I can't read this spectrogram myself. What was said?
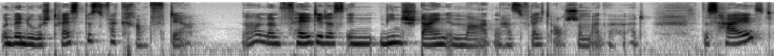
Und wenn du gestresst bist, verkrampft der. Ja, und dann fällt dir das in, wie ein Stein im Magen. Hast du vielleicht auch schon mal gehört. Das heißt,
